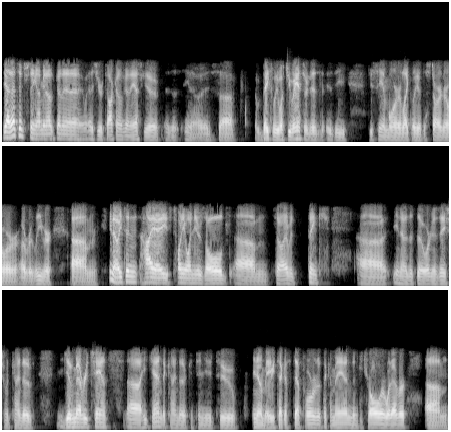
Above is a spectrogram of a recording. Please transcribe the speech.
yeah, that's interesting. I mean, I was gonna, as you were talking, I was gonna ask you, is it, you know, is uh, basically what you answered is is he do you see him more likely as a starter or a reliever. Um, you know, he's in high A. He's 21 years old. Um, so I would think, uh, you know, that the organization would kind of give him every chance uh, he can to kind of continue to, you know, maybe take a step forward with the command and control or whatever, um,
